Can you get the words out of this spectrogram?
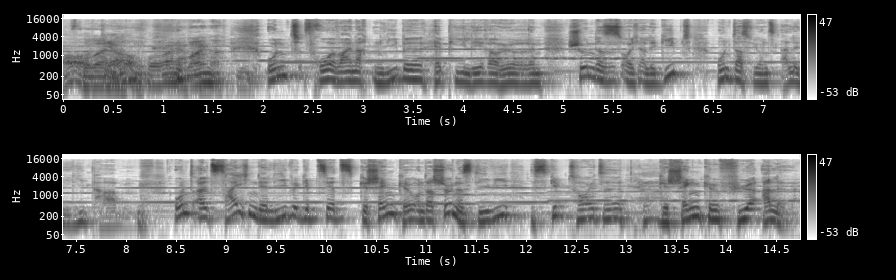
Oh, frohe Weihnachten. Auch, frohe Weihnachten. Frohe Weihnachten. Und frohe Weihnachten, liebe Happy Lehrerhörerin. Schön, dass es euch alle gibt und dass wir uns alle lieb haben. Und als Zeichen der Liebe gibt es jetzt Geschenke. Und das Schöne, Stevie, es gibt heute Geschenke für alle.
